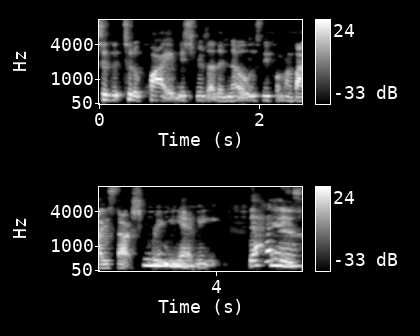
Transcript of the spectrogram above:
to the to the quiet whispers of the no's before my body starts screaming mm. at me. That yeah. is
